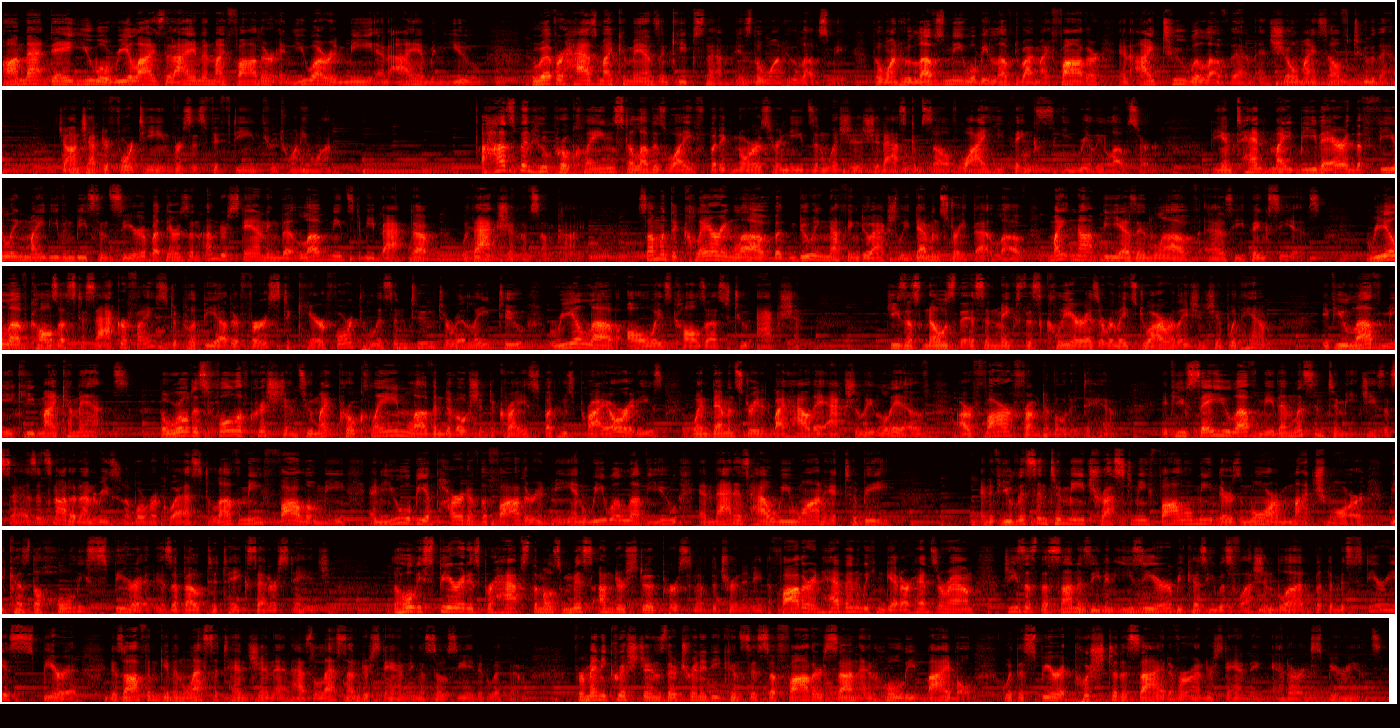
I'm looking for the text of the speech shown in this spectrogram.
On that day you will realize that I am in my Father, and you are in me, and I am in you. Whoever has my commands and keeps them is the one who loves me. The one who loves me will be loved by my Father, and I too will love them and show myself to them. John chapter 14, verses 15 through 21. A husband who proclaims to love his wife but ignores her needs and wishes should ask himself why he thinks he really loves her. The intent might be there and the feeling might even be sincere, but there's an understanding that love needs to be backed up with action of some kind. Someone declaring love but doing nothing to actually demonstrate that love might not be as in love as he thinks he is. Real love calls us to sacrifice, to put the other first, to care for, to listen to, to relate to. Real love always calls us to action. Jesus knows this and makes this clear as it relates to our relationship with Him. If you love me, keep my commands. The world is full of Christians who might proclaim love and devotion to Christ, but whose priorities, when demonstrated by how they actually live, are far from devoted to Him. If you say you love me, then listen to me, Jesus says. It's not an unreasonable request. Love me, follow me, and you will be a part of the Father in me, and we will love you, and that is how we want it to be. And if you listen to me, trust me, follow me, there's more, much more, because the Holy Spirit is about to take center stage. The Holy Spirit is perhaps the most misunderstood person of the Trinity. The Father in heaven, we can get our heads around. Jesus the Son is even easier because he was flesh and blood, but the mysterious Spirit is often given less attention and has less understanding associated with him. For many Christians, their Trinity consists of Father, Son, and Holy Bible, with the Spirit pushed to the side of our understanding and our experience.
